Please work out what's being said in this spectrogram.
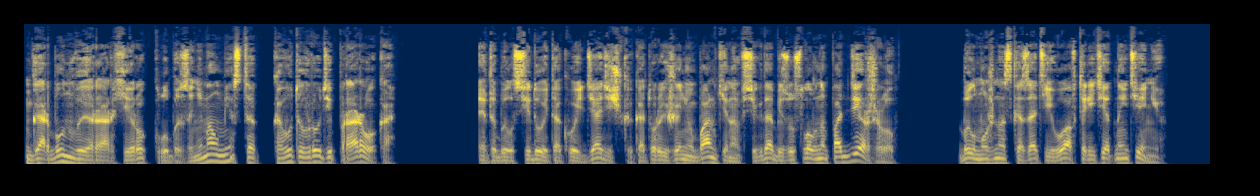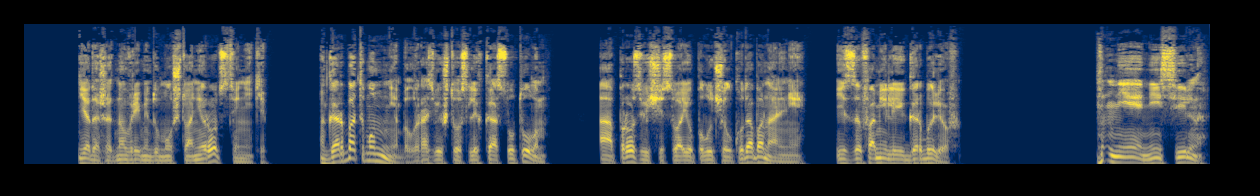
Горбун в иерархии рок-клуба занимал место кого-то вроде пророка. Это был седой такой дядечка, который Женю Банкина всегда безусловно поддерживал. Был, можно сказать, его авторитетной тенью. Я даже одно время думал, что они родственники. Горбатым он не был, разве что слегка сутулым, а прозвище свое получил куда банальнее, из-за фамилии Горбылев. «Не, не сильно»,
